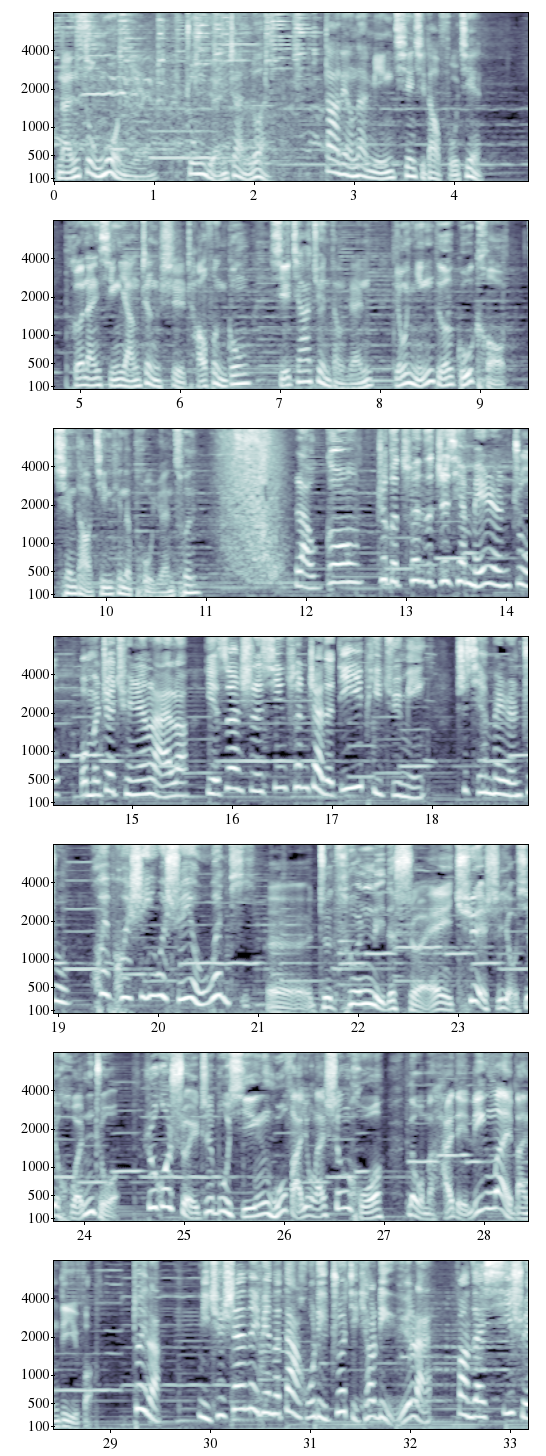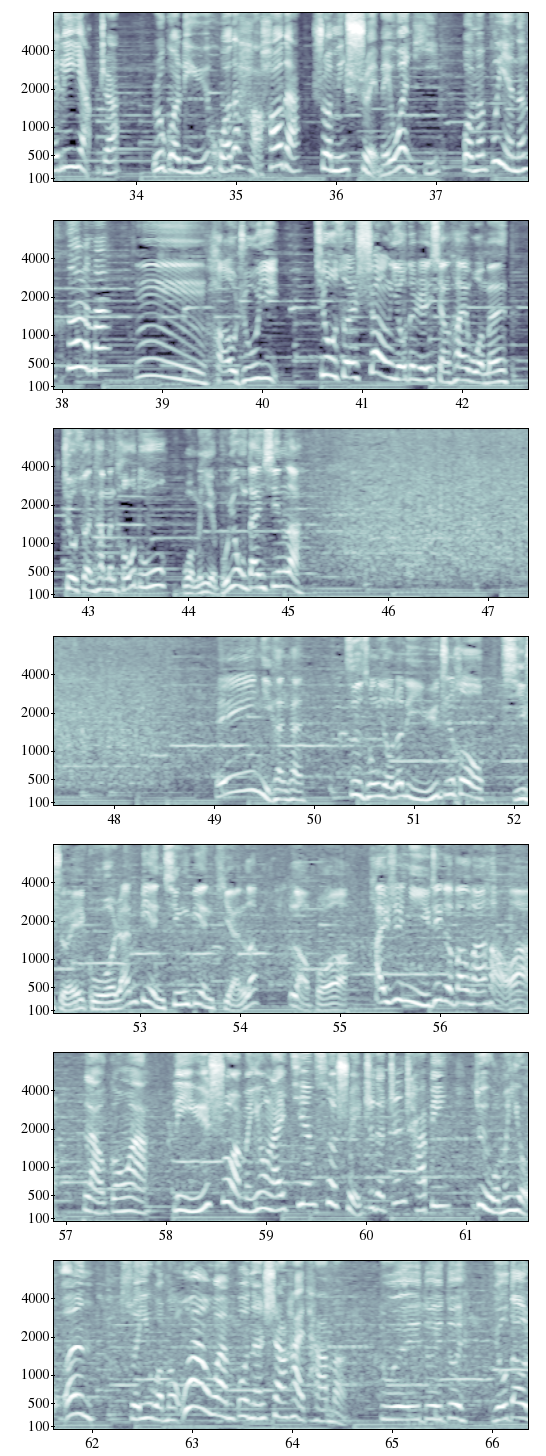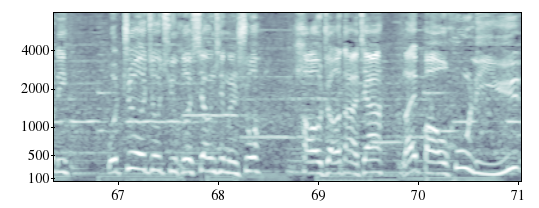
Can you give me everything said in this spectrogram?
南宋末年，中原战乱，大量难民迁徙到福建。河南荥阳郑氏朝奉公携家眷等人由宁德谷口迁到今天的浦园村。老公，这个村子之前没人住，我们这群人来了，也算是新村寨的第一批居民。之前没人住，会不会是因为水有问题？呃，这村里的水确实有些浑浊，如果水质不行，无法用来生活，那我们还得另外搬地方。对了，你去山那边的大湖里捉几条鲤鱼来，放在溪水里养着。如果鲤鱼活得好好的，说明水没问题，我们不也能喝了吗？嗯，好主意。就算上游的人想害我们，就算他们投毒，我们也不用担心了。哎，你看看，自从有了鲤鱼之后，溪水果然变清变甜了。老婆，还是你这个方法好啊。老公啊，鲤鱼是我们用来监测水质的侦察兵，对我们有恩，所以我们万万不能伤害他们。对对对，有道理。我这就去和乡亲们说，号召大家来保护鲤鱼。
